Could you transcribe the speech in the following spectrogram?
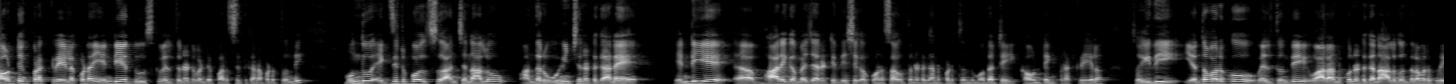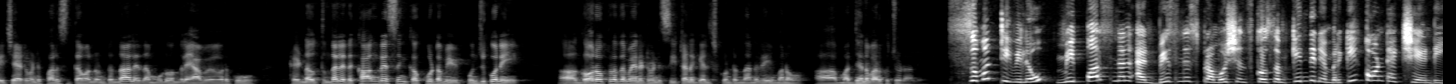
కౌంటింగ్ ప్రక్రియలో కూడా ఎన్డీఏ దూసుకు వెళ్తున్నటువంటి పరిస్థితి కనపడుతుంది. ముందు ఎగ్జిట్ పోల్స్ అంచనాలు అందరూ ఊహించినట్టుగానే ఎన్డీఏ భారీగా మెజారిటీ దిశగా కొనసాగుతున్నట్టు కనపడుతుంది మొదటి కౌంటింగ్ ప్రక్రియలో. సో ఇది ఎంతవరకు వెళ్తుంది? వారు అనుకున్నట్టుగా నాలుగు వందల వరకు రీచ్ అయ్యేటువంటి పరిస్థితి ఏమైనా ఉంటుందా? లేదా మూడు వందల యాభై వరకు ట్రెండ్ అవుతుందా? లేదా కాంగ్రెస్ ఇంకా కూటమి పుంజుకొని గౌరవప్రదమైనటువంటి సీట్లను గెలుచుకుంటుందా అనేది మనం మధ్యాహ్నం వరకు చూడాలి. సుమన్ టీవీలో మీ పర్సనల్ అండ్ బిజినెస్ ప్రమోషన్స్ కోసం కింది నెంబర్కి కాంటాక్ట్ చేయండి.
